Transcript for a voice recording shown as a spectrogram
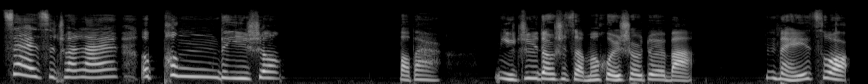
再次传来“呃砰”的一声，宝贝儿，你知道是怎么回事对吧？没错，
